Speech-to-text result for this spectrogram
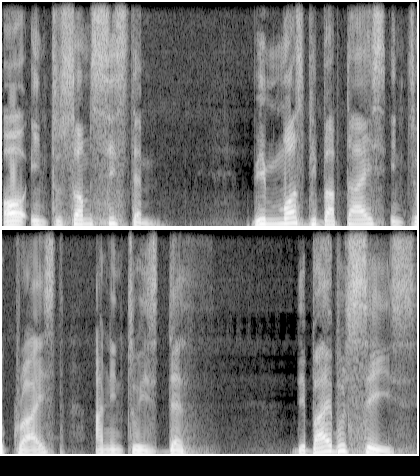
or into some system. We must be baptized into Christ and into his death. The Bible says,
